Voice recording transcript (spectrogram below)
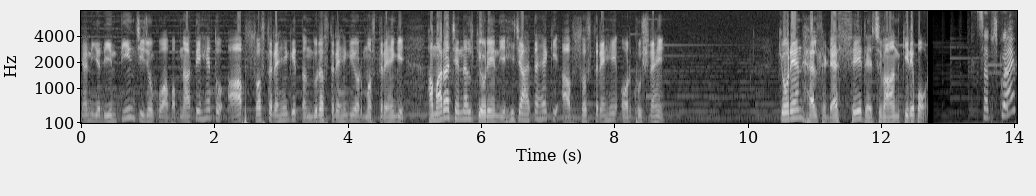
यानी यदि इन तीन चीज़ों को आप अपनाते हैं तो आप स्वस्थ रहेंगे, तंदुरुस्त रहेंगे और मस्त रहेंगे। हमारा चैनल क्योरेन यही चाहता है कि आप स्वस्थ रहें और खुश रहें। क्योरेन हेल्थ डेस्क से रेजवान की रिपोर्ट। Subscribe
